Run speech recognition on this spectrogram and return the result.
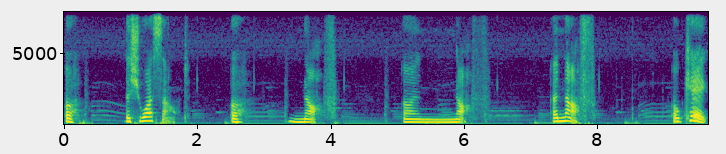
uh, the schwa sound. Uh, enough. Enough. Enough. Okay,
